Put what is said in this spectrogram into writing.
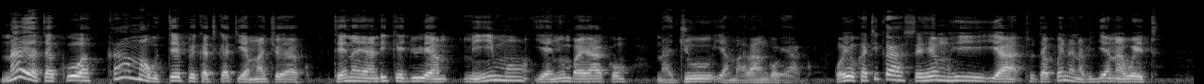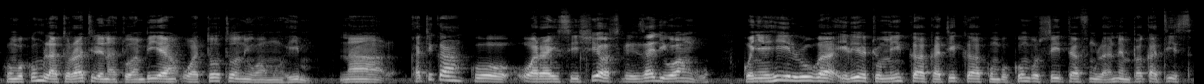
nayo yatakuwa kama utepe katikati ya macho yako. Tena yaandike juu ya miimo ya nyumba yako na juu ya malango yako. Kwa hiyo katika sehemu hii ya tutakwenda na vijana wetu kumbukumbu la torati linatuambia watoto ni wa muhimu. Na katika kuwarahisishia wasikilizaji wangu kwenye hii lugha iliyotumika katika kumbukumbu sita fungu la nne mpaka tisa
